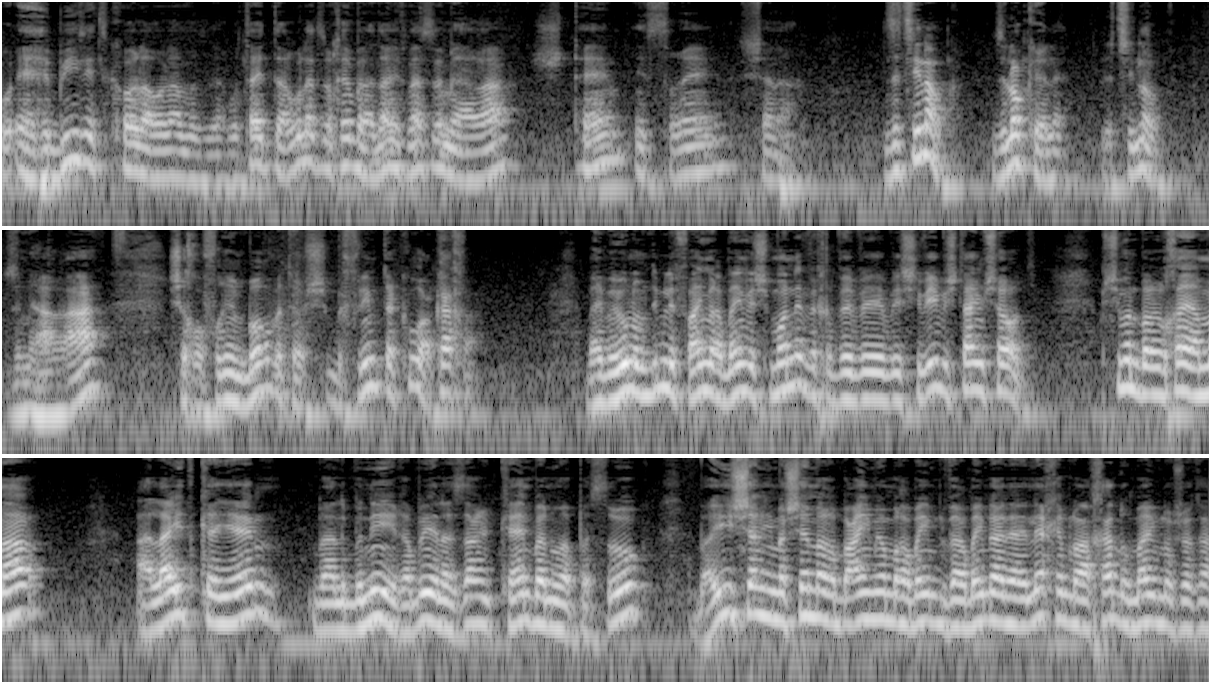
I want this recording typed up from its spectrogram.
הוא ההביל את כל העולם הזה. רבותיי, תארו לעצמכם, בן אדם נכנס למערה 12 שנה. זה צינוק, זה לא כלא, זה צינוק. זה מערה שחופרים בור ואתה בפנים תקוע, ככה. והם היו לומדים לפעמים 48 ו-72 שעות. שמעון בר יוחאי אמר, עלי יתקיים ועל בני רבי אלעזר יתקיים בנו הפסוק, ויהי שם עם השם ארבעים יום וארבעים לילה לחם לא אכלנו מים לא שתה.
